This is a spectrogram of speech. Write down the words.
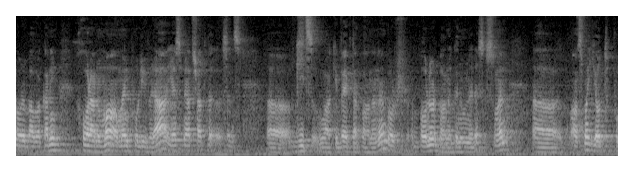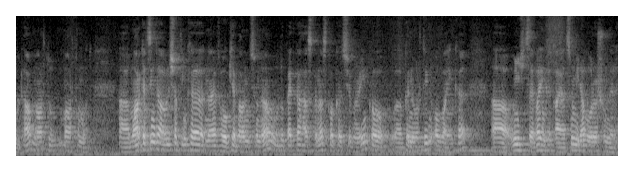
որը բավականին խորանում է ամեն փուլի վրա։ Ես մի հատ շատ sense գիծ ուղակի վեկտոր բանան եմ, որ բոլոր բանը գնումները սկսում են անցնում է 7 փուլ, հա, մարդու մարդու մոտ մարքեթինգը ավելի շատ ինքը նաև հոգեբանություն է ու դու պետք է հասկանաս քո consumer-ին, քո գնորդին, ով է ինքը, ու ինչ ձևա ինքը կայացնում իր որոշումները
